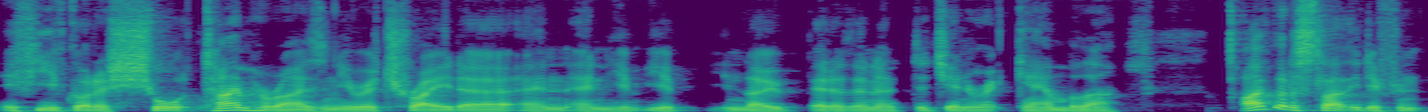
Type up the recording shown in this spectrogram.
if you've got a short time horizon, you're a trader and, and you, you, you know better than a degenerate gambler. I've got a slightly different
